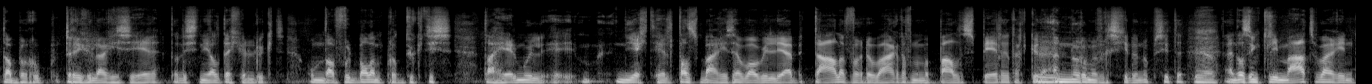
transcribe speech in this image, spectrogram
dat beroep te regulariseren. Dat is niet altijd gelukt, omdat voetbal een product is dat heel moeilijk, niet echt heel tastbaar is. Hè. Wat wil jij betalen voor de waarde van een bepaalde speler? Daar kunnen enorme verschillen op zitten. Ja. En dat is een klimaat waarin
